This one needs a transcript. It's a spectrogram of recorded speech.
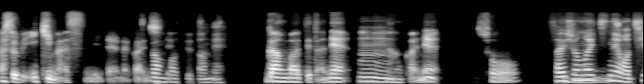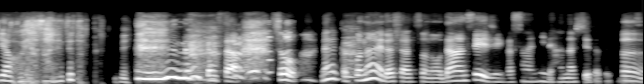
遊び行きますみたいな感じで頑張。ってたね。頑張ってたね。う。なんんかね、そ最初の一年はチヤホヤされてたからね。う。なんかさ、そう、なんかこの間さ、その男性陣が3人で話してた時にさ、うん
